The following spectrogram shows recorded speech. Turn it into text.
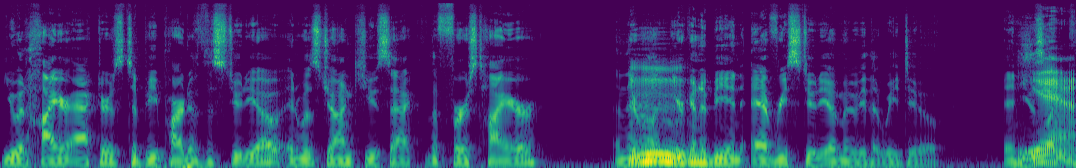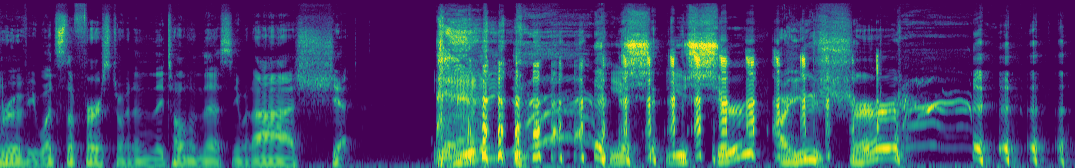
you would hire actors to be part of the studio, and was John Cusack the first hire? And they were like, "You're gonna be in every studio movie that we do," and he was Yeah. like, "Groovy, what's the first one?" And then they told him this, and he went, "Ah, shit." Yeah. you sh- you sure? Are you sure?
